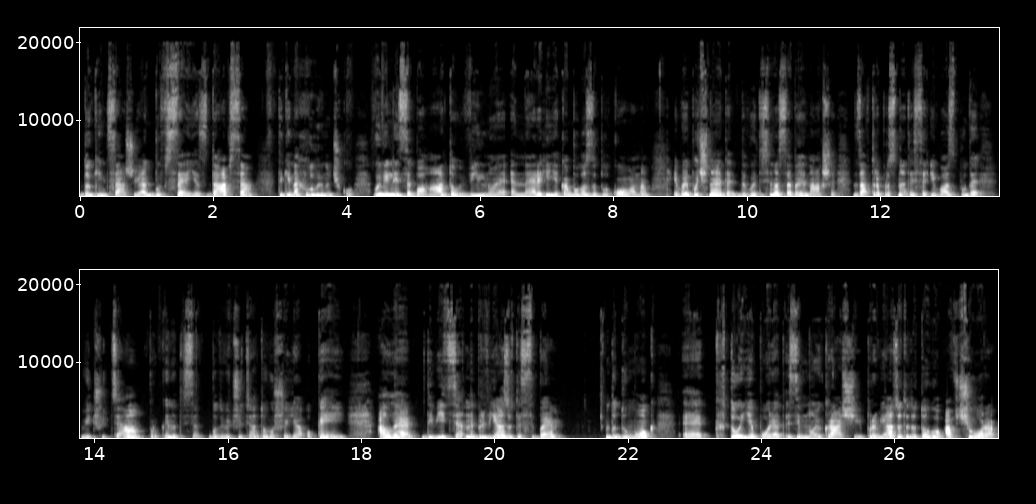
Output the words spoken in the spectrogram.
до кінця, що якби все я здався, такий на хвилиночку. Вивільниться багато вільної енергії, яка була заблокована. І ви почнете дивитися на себе інакше. Завтра проснетеся, і у вас буде відчуття прокинутися, буде відчуття того, що я окей. Але дивіться, не прив'язуйте себе до думок. е, Хто є поряд зі мною кращий. Прив'язуйте до того, а вчора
